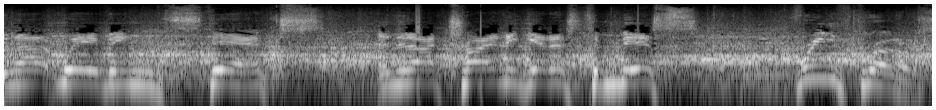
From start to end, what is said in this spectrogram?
they're not waving sticks, and they're not trying to get us to miss free throws.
